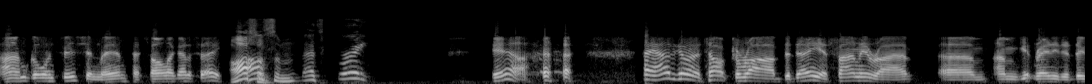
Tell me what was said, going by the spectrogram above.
I'm going fishing, man. That's all I got to say. awesome. That's great. Yeah. hey, I was going to talk to Rob. The day has finally arrived. Um, I'm getting ready to do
